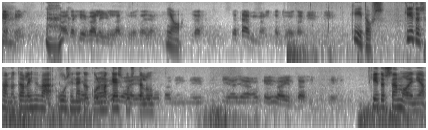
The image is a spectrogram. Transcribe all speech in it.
Ainakin välillä tuota ja, Joo. ja, ja tämmöistä tuota niin, niin. Kiitos. Kiitos Hannu, tämä oli hyvä uusi näkökulma keskustelu. Ja, tuota, niin, niin, ja, ja oikein hyvää iltaa sitten Kiitos samoin ja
